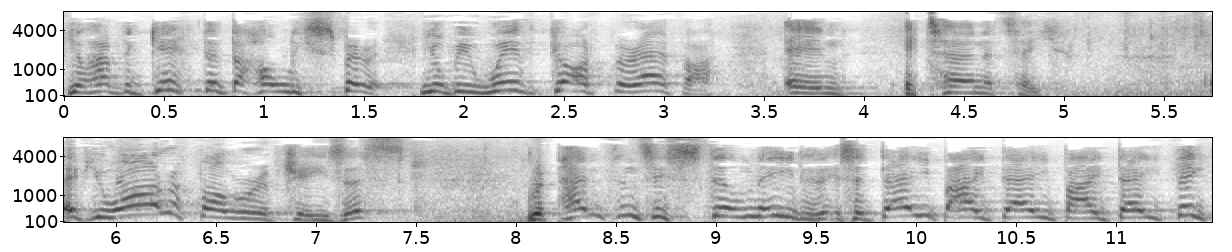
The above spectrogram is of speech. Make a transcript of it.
You'll have the gift of the Holy Spirit. You'll be with God forever in eternity. If you are a follower of Jesus, repentance is still needed. It's a day by day by day thing.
